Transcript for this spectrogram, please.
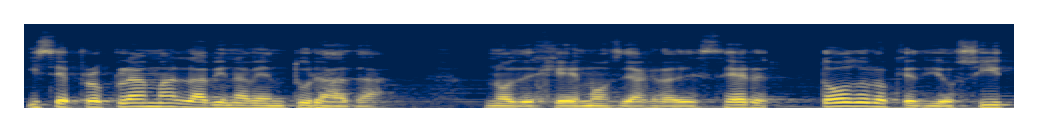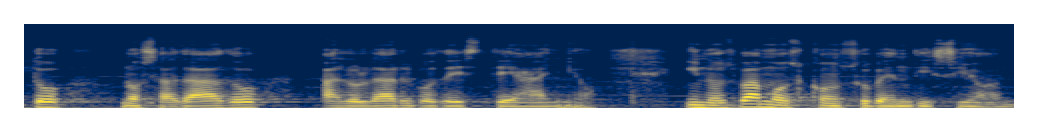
y se proclama la bienaventurada. No dejemos de agradecer todo lo que Diosito nos ha dado a lo largo de este año y nos vamos con su bendición.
